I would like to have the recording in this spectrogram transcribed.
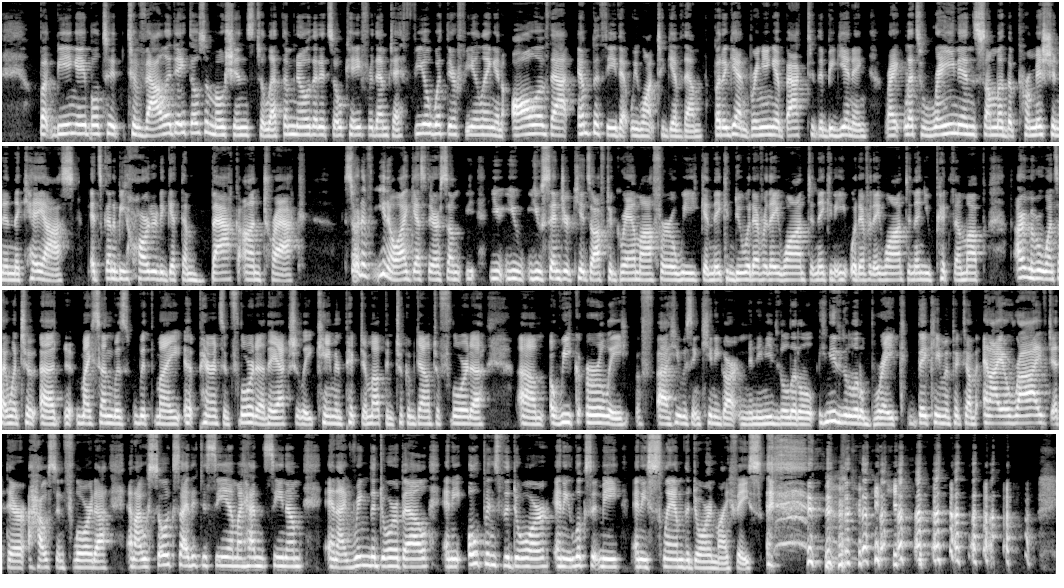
but being able to to validate those emotions to let them know that it's okay for them to feel what they're feeling and all of that empathy that we want to give them. But again bringing it back to the beginning right? Let's rein in some of the permission in the chaos. It's going to be harder to get them back on track. Sort of, you know, I guess there are some you you you send your kids off to grandma for a week and they can do whatever they want and they can eat whatever they want and then you pick them up. I remember once I went to uh, my son was with my uh, parents in Florida. They actually came and picked him up and took him down to Florida um, a week early. Uh, he was in kindergarten and he needed a little he needed a little break. They came and picked him up and I arrived at their house in Florida and I was so excited to see him. I hadn't seen him and I ring the doorbell and he opens the door and he looks at me and he slammed the door in my face.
